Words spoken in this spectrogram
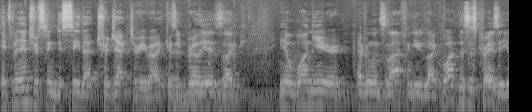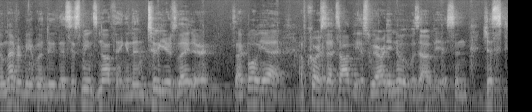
it's been interesting to see that trajectory, right? Because it really is like, you know, one year everyone's laughing at you like, what? This is crazy. You'll never be able to do this. This means nothing. And then two years later, it's like, well, yeah, of course that's obvious. We already knew it was obvious. And just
